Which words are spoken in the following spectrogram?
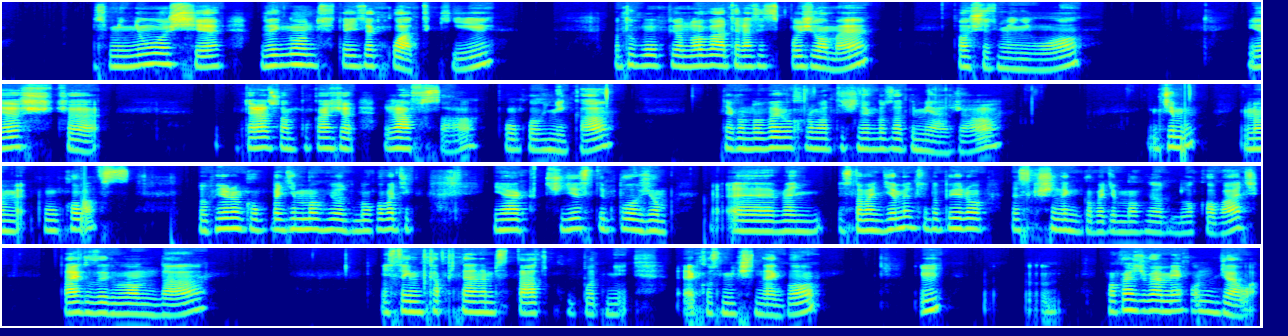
Zmieniło się wygląd tej zakładki. Bo to było pionowe, a teraz jest poziome. To się zmieniło. Jeszcze teraz wam pokażę Rafsa, pułkownika. Tego nowego chromatycznego zadymiarza. Gdzie my mamy pułkownik. Dopiero go będziemy mogli odblokować jak, jak 30 poziom e, bę- zdobędziemy, to dopiero ze skrzynek go będziemy mogli odblokować. Tak wygląda. Jest takim kapitanem statku podnie- e, kosmicznego. I e, pokażę wam jak on działa.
